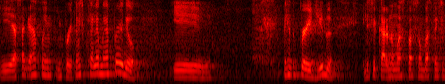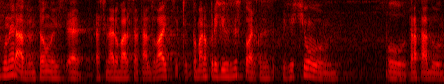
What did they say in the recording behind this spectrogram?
E essa guerra foi importante porque a Alemanha perdeu. E, tendo perdido, eles ficaram numa situação bastante vulnerável. Então, eles é, assinaram vários tratados lá e tomaram prejuízos históricos. Existe um o tratado.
